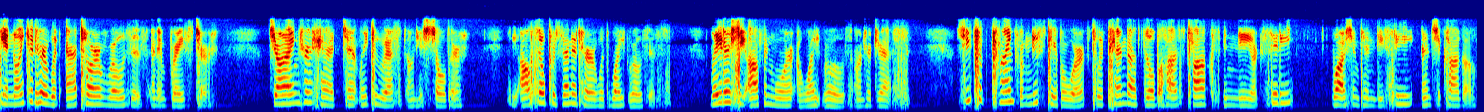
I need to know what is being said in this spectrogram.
he anointed her with attar of roses and embraced her, drawing her head gently to rest on his shoulder. He also presented her with white roses. Later, she often wore a white rose on her dress. She took time from newspaper work to attend Abdul Baha's talks in New York City, Washington, D.C., and Chicago.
